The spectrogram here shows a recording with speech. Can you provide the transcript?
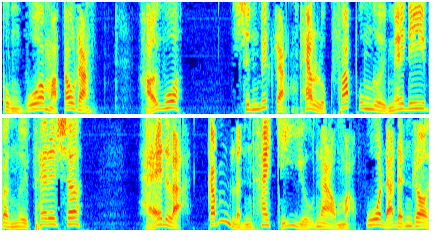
cùng vua mà tâu rằng, hỏi vua, xin biết rằng theo luật pháp của người Medi và người Pharisee, hễ là cấm lệnh hay chỉ dụ nào mà vua đã định rồi,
